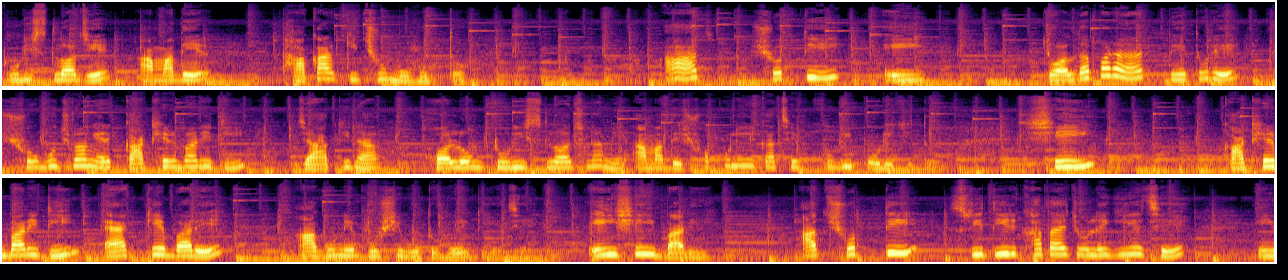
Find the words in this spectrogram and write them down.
ট্যুরিস্ট লজে আমাদের থাকার কিছু মুহূর্ত। আজ সত্যি এই জলদাপাড়ার ভেতরে সবুজ রঙের কাঠের বাড়িটি যা কিনা হলং ট্যুরিস্ট লজ নামে আমাদের সকলের কাছে খুবই পরিচিত। সেই কাঠের বাড়িটি একেবারে আগুনে ভস্মীভূত হয়ে গিয়েছে। এই সেই বাড়ি। আজ সত্যি স্মৃতির খাতায় চলে গিয়েছে এই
